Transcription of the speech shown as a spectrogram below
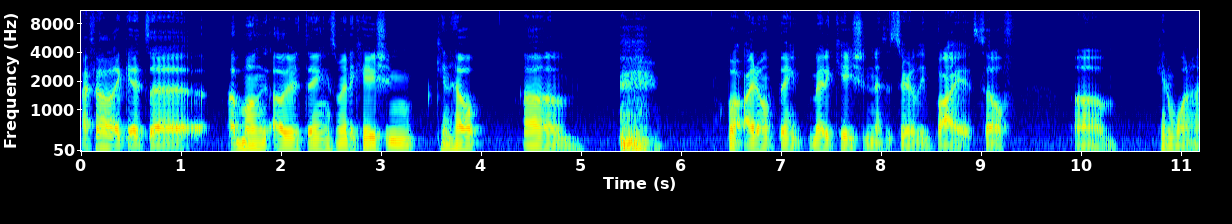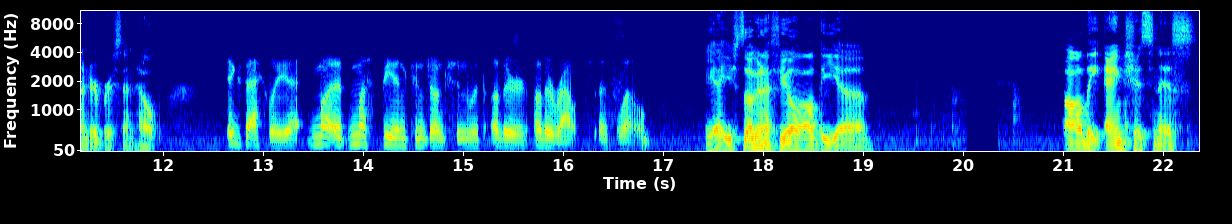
I feel like it's uh, among other things, medication can help. Um, but I don't think medication necessarily by itself um, can 100% help. Exactly. It mu- it must be in conjunction with other other routes as well. Yeah, you're still gonna feel all the uh, all the anxiousness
